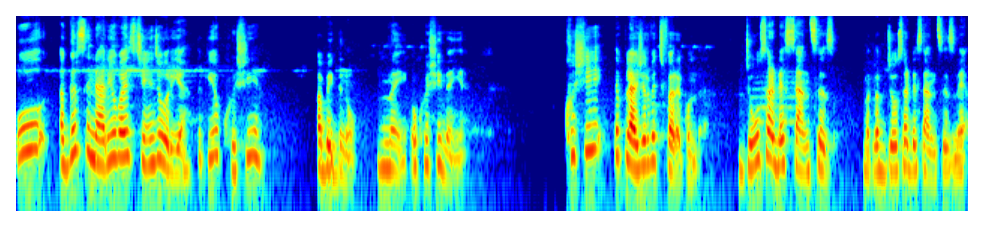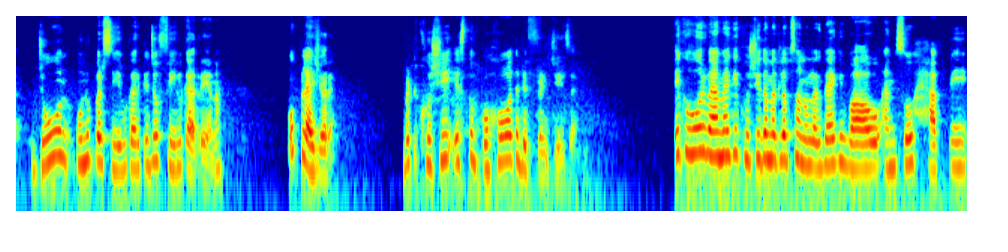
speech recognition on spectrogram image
ਉਹ ਅਗਰ ਸਿਨੈਰੀਓ ਵਾਈਜ਼ ਚੇਂਜ ਹੋ ਰਹੀ ਹੈ, ਤਾਂ ਕੀ ਉਹ ਖੁਸ਼ੀ ਹੈ? A big no. ਨਹੀਂ, ਉਹ ਖੁਸ਼ੀ ਨਹੀਂ ਹੈ। ਖੁਸ਼ੀ ਤੇ ਪਲੇਜ਼ਰ ਵਿੱਚ ਫ਼ਰਕ ਹੁੰਦਾ ਹੈ। ਜੋ ਸਾਡੇ ਸੈਂਸਸ ਮਤਲਬ ਜੋ ਸਾਡੇ ਸੈਂਸਸ ਨੇ, ਜੋ ਉਹਨੂੰ ਪਰਸੀਵ ਕਰਕੇ ਜੋ ਫੀਲ ਕਰ ਰਹੇ ਆ ਨਾ, ਉਹ ਪਲੇਜ਼ਰ ਹੈ। ਬਟ ਖੁਸ਼ੀ ਇਸ ਤੋਂ ਬਹੁਤ ਡਿਫਰੈਂਟ ਚੀਜ਼ ਹੈ। ਇੱਕ ਹੋਰ ਵਹਿਮ ਹੈ ਕਿ ਖੁਸ਼ੀ ਦਾ ਮਤਲਬ ਸਾਨੂੰ ਲੱਗਦਾ ਹੈ ਕਿ ਵਾਓ ਆਮ ਸੋ ਹੈਪੀ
